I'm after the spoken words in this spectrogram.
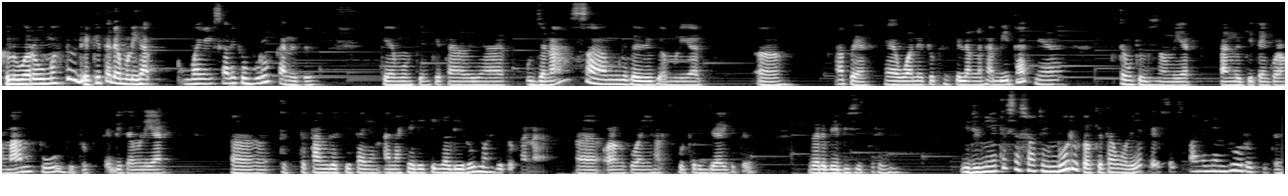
keluar rumah tuh deh kita udah melihat banyak sekali keburukan itu. Kayak mungkin kita lihat hujan asam kita juga melihat uh, apa ya hewan itu kehilangan habitatnya. Kita mungkin bisa melihat tetangga kita yang kurang mampu gitu. Kita bisa melihat uh, tetangga kita yang anaknya ditinggal di rumah gitu karena uh, orang tuanya harus bekerja gitu. Gak ada babysitter di dunia itu sesuatu yang buruk kalau kita mau lihat dari sudut pandang yang buruk gitu.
